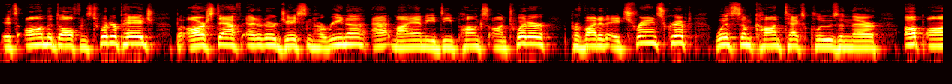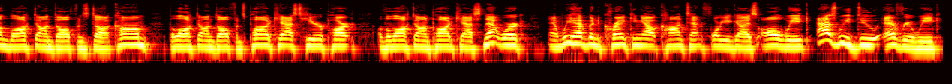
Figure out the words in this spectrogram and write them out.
it's on the Dolphins Twitter page, but our staff editor, Jason Hrina at Miami D Punks on Twitter, provided a transcript with some context clues in there up on lockedondolphins.com, the Locked On Dolphins podcast, here part of the Locked On Podcast Network. And we have been cranking out content for you guys all week, as we do every week.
